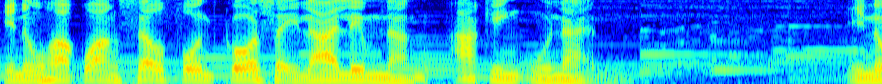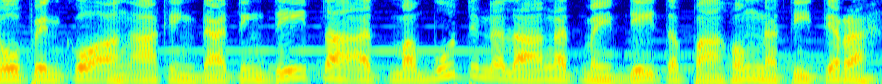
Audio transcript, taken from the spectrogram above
Kinuha ko ang cellphone ko sa ilalim ng aking unan. Inopen ko ang aking dating data at mabuti na lang at may data pa akong natitira.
